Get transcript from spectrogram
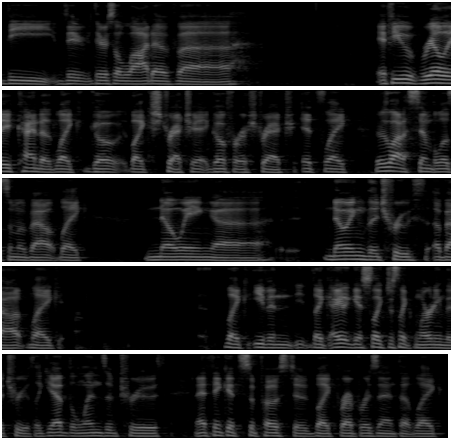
the, the there's a lot of uh if you really kind of like go like stretch it go for a stretch it's like there's a lot of symbolism about like knowing uh knowing the truth about like like even like i guess like just like learning the truth. Like you have the lens of truth and i think it's supposed to like represent that like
